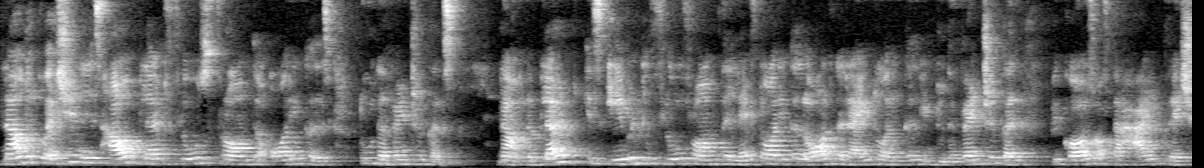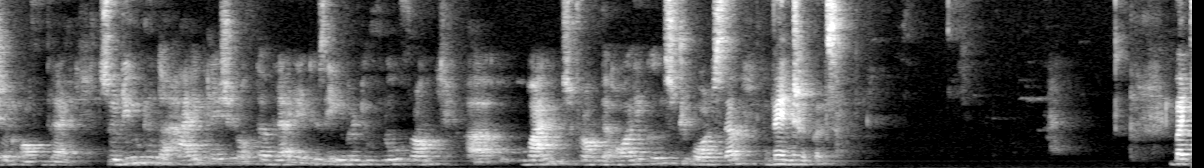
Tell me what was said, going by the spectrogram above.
Now the question is how blood flows from the auricles to the ventricles. Now, the blood is able to flow from the left auricle or the right auricle into the ventricle because of the high pressure of blood. So, due to the high pressure of the blood, it is able to flow from uh, one from the auricles towards the ventricles. But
